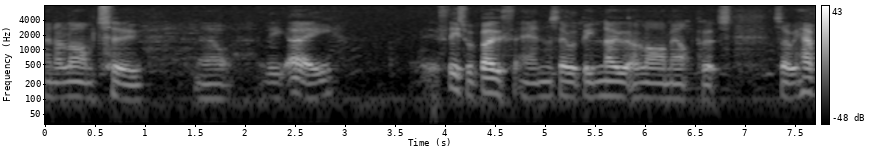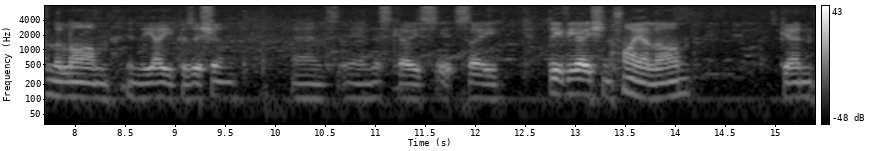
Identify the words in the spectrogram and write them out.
and alarm 2. Now the A, if these were both ends there would be no alarm outputs. So we have an alarm in the A position and in this case it's a deviation high alarm. Again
